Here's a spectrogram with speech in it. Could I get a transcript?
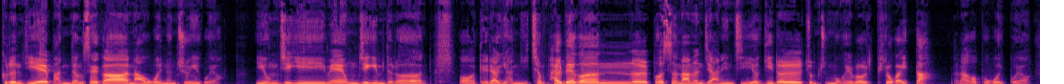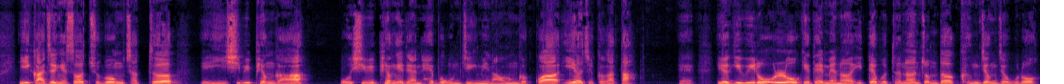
그런 뒤에 반등세가 나오고 있는 중이고요. 이 움직임의 움직임들은 어, 대략이 한 2,800원을 벗어나는지 아닌지 여기를 좀 주목해 볼 필요가 있다 라고 보고 있고요. 이 과정에서 주봉 차트 22평과 52평에 대한 회복 움직임이 나오는 것과 이어질 것 같다. 예, 여기 위로 올라오게 되면은 이때부터는 좀 더 긍정적으로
